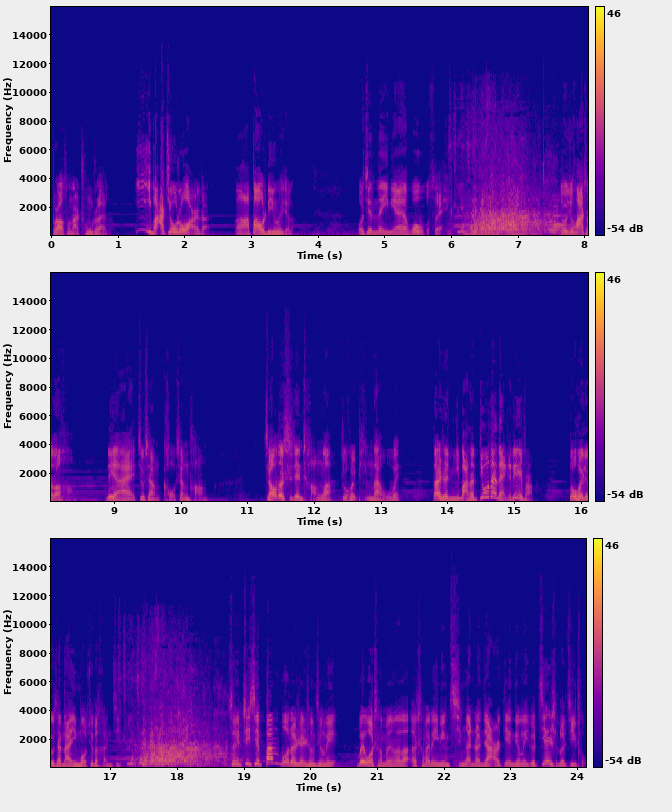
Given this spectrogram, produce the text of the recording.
不知道从哪冲出来了，一把揪住我儿子，啊，把我拎回去了。我记得那一年我五岁，有句话说得好：“恋爱就像口香糖，嚼的时间长了就会平淡无味，但是你把它丢在哪个地方。”都会留下难以抹去的痕迹，所以这些斑驳的人生经历为我成为了呃成为了一名情感专家而奠定了一个坚实的基础，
